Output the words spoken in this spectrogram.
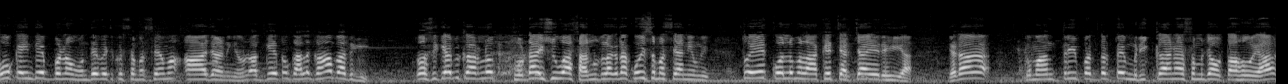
ਉਹ ਕਹਿੰਦੇ ਬਣਾਉਣ ਦੇ ਵਿੱਚ ਕੋਈ ਸਮੱਸਿਆਵਾਂ ਆ ਜਾਣੀਆਂ। ਹੁਣ ਅੱਗੇ ਤੋਂ ਗੱਲ ਗਾਂ ਵੱਧ ਗਈ। ਤੋ ਅਸੀਂ ਕਿਹਾ ਵੀ ਕਰ ਲਓ, ਤੁਹਾਡਾ ਇਸ਼ੂ ਆ, ਸਾਨੂੰ ਤਾਂ ਲੱਗਦਾ ਕੋਈ ਸਮੱਸਿਆ ਨਹੀਂ ਹੋਣੀ ਤੋ ਇਹ ਕੁੱਲ ਮਿਲਾ ਕੇ ਚਰਚਾ ਇਹ ਰਹੀ ਆ। ਜਿਹੜਾ ਕਮਾਂਤਰੀ ਪੱਧਰ ਤੇ ਅਮਰੀਕਾ ਨਾਲ ਸਮਝੌਤਾ ਹੋਇਆ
